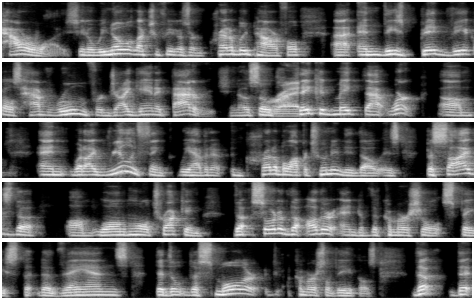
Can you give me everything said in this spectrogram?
power wise. You know, we know electric vehicles are incredibly powerful, uh, and these big vehicles have room for gigantic batteries. You know, so right. they could make that work. Um, and what I really think we have an incredible opportunity, though, is besides the um, long haul trucking, the sort of the other end of the commercial space, the, the vans, the, the smaller commercial vehicles, that that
